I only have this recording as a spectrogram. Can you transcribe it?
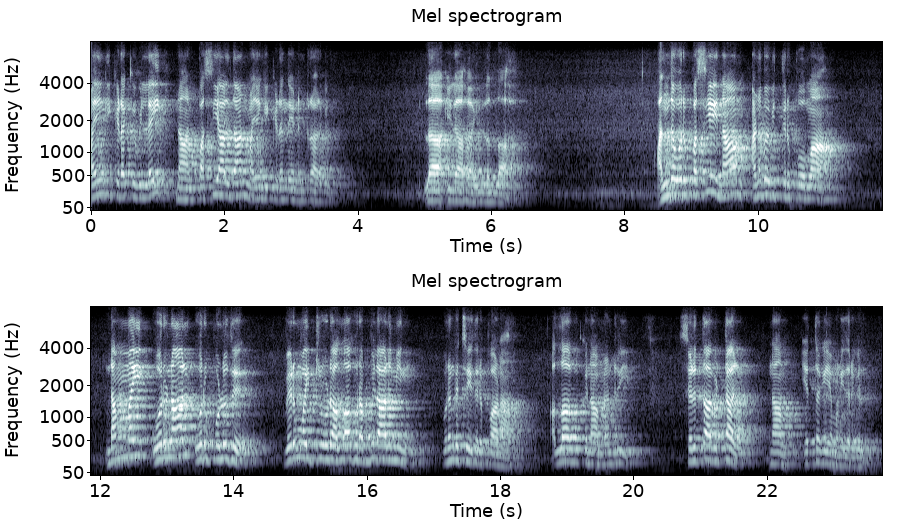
மயங்கி கிடக்கவில்லை. நான் பசியால் தான் மயங்கி கிடந்தேன் என்றார்கள். லா இலாஹா இல்லல்லா அந்த ஒரு பசியை நாம் அனுபவித்திருப்போமா? நம்மை ஒரு நாள் ஒரு பொழுது வெறும் வயிற்றோடு அல்லாஹு ரப்பில் ஆலமின் உறங்கச் செய்திருப்பானா? அல்லாஹுக்கு நாம் நன்றி. செலுத்தாவிட்டால் நாம் எத்தகைய மனிதர்கள்?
